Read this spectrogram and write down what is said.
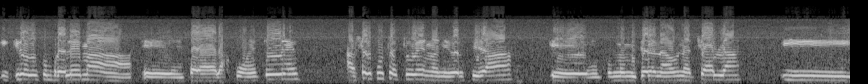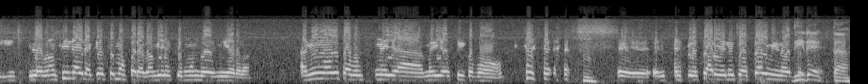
Y creo que es un problema eh, para las juventudes. Ayer justo estuve en la universidad, eh, me invitaron a una charla y, la consigna era qué hacemos para cambiar este mundo de mierda. A mí me gusta pues, media, media así como eh, expresarme en esos términos. Directa.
